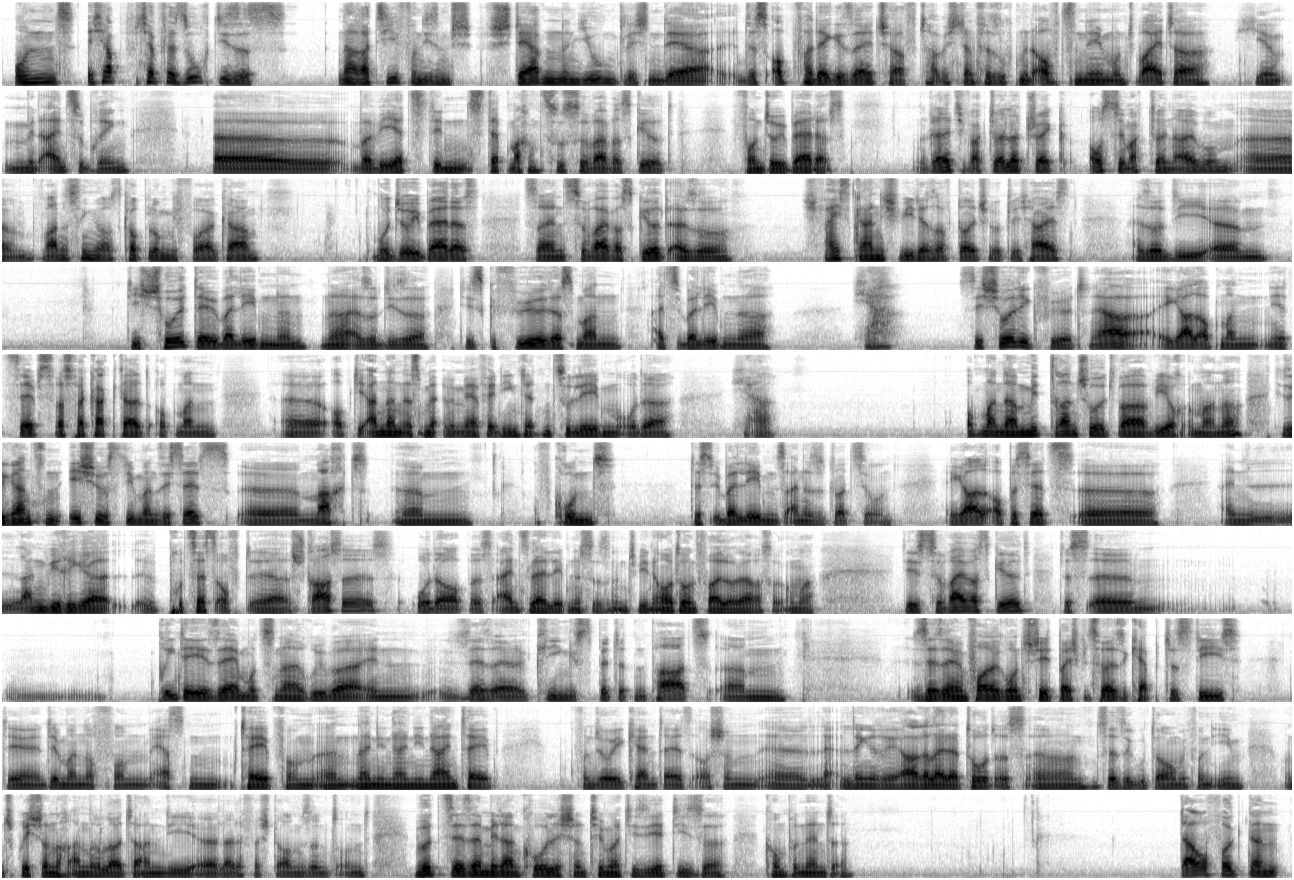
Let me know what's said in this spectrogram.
Und ich habe ich hab versucht, dieses Narrativ von diesem sterbenden Jugendlichen, der das Opfer der Gesellschaft, habe ich dann versucht mit aufzunehmen und weiter hier mit einzubringen äh, weil wir jetzt den Step machen zu Survivor's Guild von Joey Badass. Ein relativ aktueller Track aus dem aktuellen Album, äh, war eine Single-Auskopplung, die vorher kam, wo Joey Badass sein Survivor's Guild, also ich weiß gar nicht, wie das auf Deutsch wirklich heißt, also die, ähm, die Schuld der Überlebenden, ne? also diese, dieses Gefühl, dass man als Überlebender, ja, sich schuldig fühlt, ja, egal ob man jetzt selbst was verkackt hat, ob man äh, ob die anderen es mehr, mehr verdient hätten zu leben oder ja, ob man da mit dran schuld war, wie auch immer, ne? Diese ganzen Issues, die man sich selbst äh, macht, ähm, aufgrund des Überlebens einer Situation. Egal, ob es jetzt äh, ein langwieriger äh, Prozess auf der Straße ist oder ob es Einzelerlebnisse sind, wie ein Autounfall oder was auch immer. Dieses Survivors Guild, das ähm, bringt er hier sehr emotional rüber in sehr, sehr clean gespitteten Parts. Ähm, sehr, sehr im Vordergrund steht beispielsweise Capital Steez, der, den man noch vom ersten Tape, vom äh, 1999 Tape von Joey kennt, der jetzt auch schon äh, längere Jahre leider tot ist. Äh, sehr, sehr guter Homie von ihm und spricht auch noch andere Leute an, die äh, leider verstorben sind und wird sehr, sehr melancholisch und thematisiert diese Komponente. Darauf folgt dann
